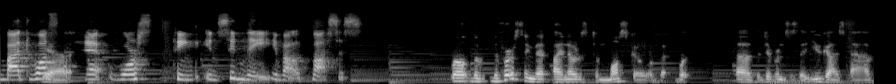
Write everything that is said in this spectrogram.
But what's Yeah. the worst thing in Sydney about buses? Well, the, the first thing that I noticed to Moscow about what uh, the differences that you guys have.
